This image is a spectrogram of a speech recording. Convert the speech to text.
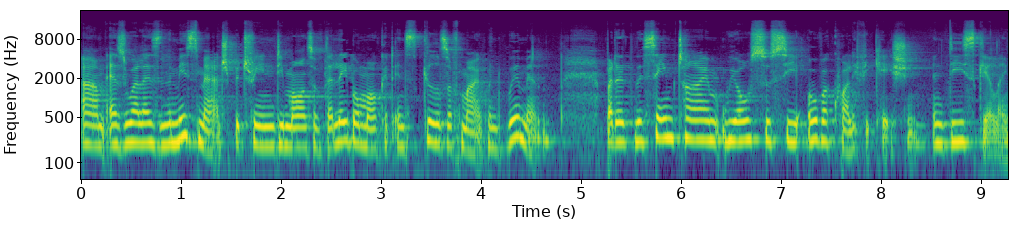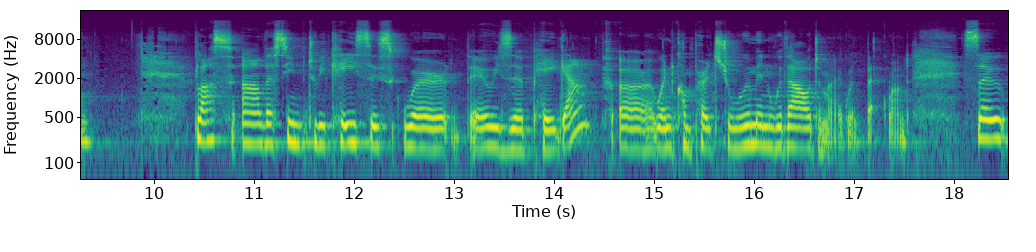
um, as well as the mismatch between demands of the labor market and skills of migrant women. But at the same time, we also see overqualification and de-skilling. Plus, uh, there seem to be cases where there is a pay gap uh, when compared to women without a migrant background. So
